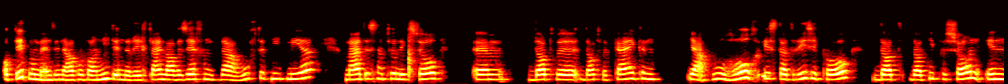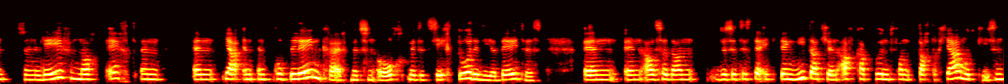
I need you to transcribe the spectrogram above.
op dit moment in elk geval niet in de richtlijn, waar we zeggen, daar hoeft het niet meer. Maar het is natuurlijk zo um, dat, we, dat we kijken ja, hoe hoog is dat risico dat, dat die persoon in zijn leven nog echt een, een, ja, een, een probleem krijgt met zijn oog, met het zicht door de diabetes. En, en als er dan, dus het is, ik denk niet dat je een afkappunt van 80 jaar moet kiezen.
